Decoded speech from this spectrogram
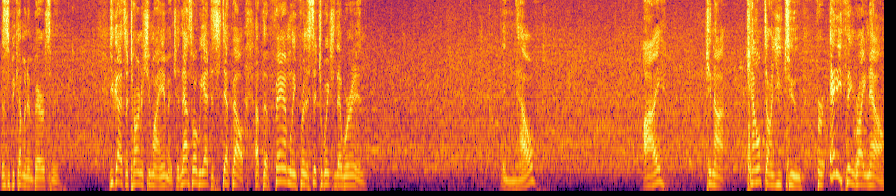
This has become an embarrassment. You guys are tarnishing my image, and that's why we had to step out of the family for the situation that we're in. And now, I cannot count on you two for anything right now.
